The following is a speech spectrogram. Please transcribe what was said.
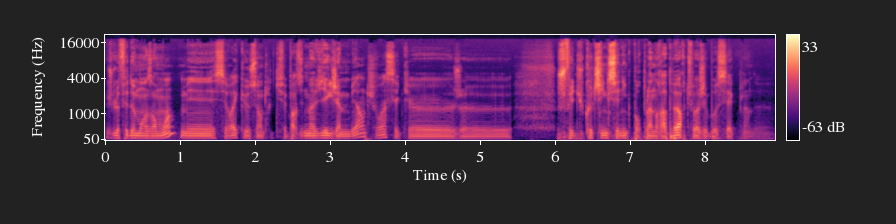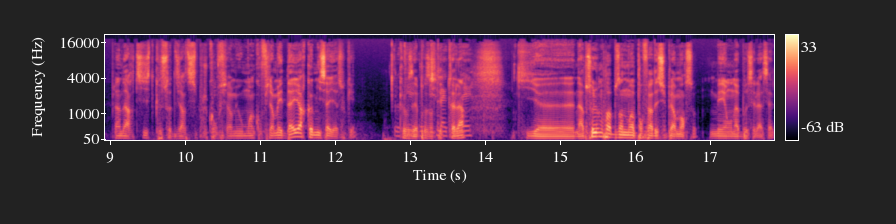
je le fais de moins en moins mais c'est vrai que c'est un truc qui fait partie de ma vie et que j'aime bien tu vois c'est que je je fais du coaching scénique pour plein de rappeurs tu vois j'ai bossé avec plein de plein d'artistes que ce soit des artistes plus confirmés ou moins confirmés d'ailleurs comme Issa Yasuke Que vous avez présenté tout à l'heure qui euh, n'a absolument pas besoin de moi pour faire des super morceaux mais on a bossé la scène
